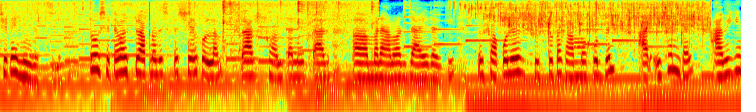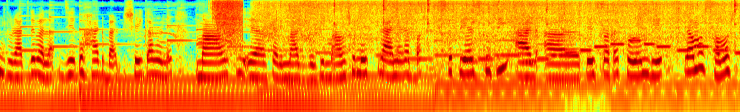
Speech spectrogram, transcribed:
সেটাই নিয়ে যাচ্ছিল। তো সেটাও একটু আপনাদের সাথে শেয়ার করলাম। তার সন্তানের, তার মানে আমার জায়ের আর কি। তো সকলের সুস্থতা কাম্য করবেন। আর এখানটায় আমি কিন্তু রাত্রেবেলা যেহেতু হাটবার, সেই কারণে মাংস সরি মাছ বলছি, মাংস নিয়েছিল আয়নার আব্বা, তো পেঁয়াজ কুচি আর তেজপাতা, ফোড়ন দিয়ে আমার সমস্ত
